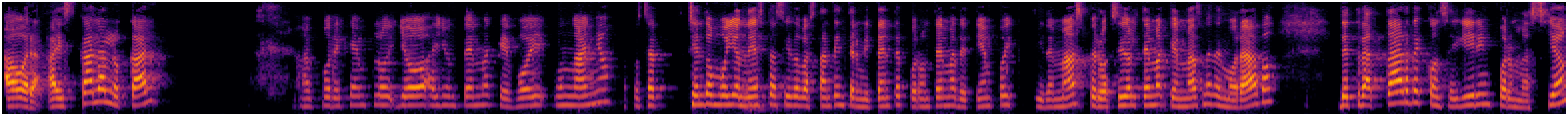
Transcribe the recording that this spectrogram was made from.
Ahora, a escala local, ah, por ejemplo, yo hay un tema que voy un año, o sea, siendo muy honesta, ha sido bastante intermitente por un tema de tiempo y, demás, pero ha sido el tema que más me he demorado de tratar de conseguir información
